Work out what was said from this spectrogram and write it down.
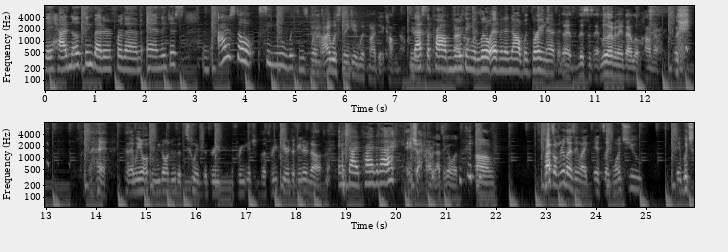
They had nothing better for them, and they just. I just don't see you with these women. I was thinking with my dick. Calm down. Maybe- That's the problem. You I were know. thinking with little Evan and not with Brain Evan. Hey, this is little Evan ain't that little. Calm down. We don't we don't do the two inch, the three, the three inch, the three peer defeater. No, Inside Private Eye. try private. That's a good one. Um, that's what I'm realizing. Like it's like once you, which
